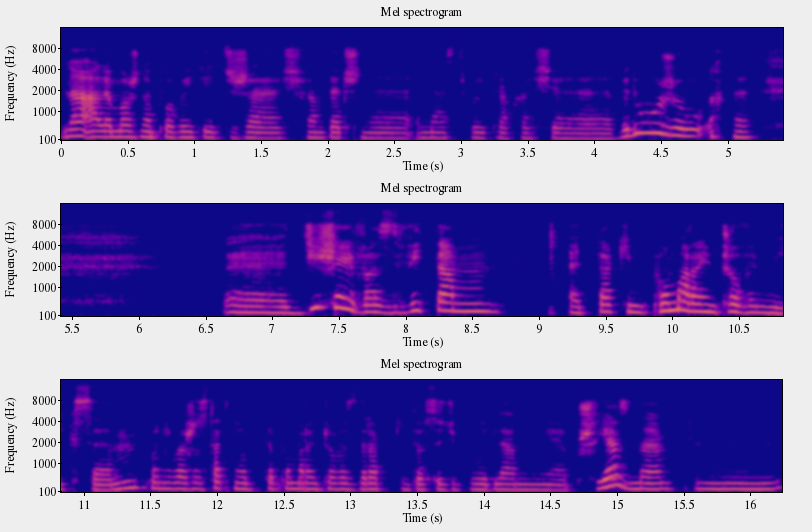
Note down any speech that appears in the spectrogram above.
No ale można powiedzieć, że świąteczny nastrój trochę się wydłużył. E, Dzisiaj Was witam takim pomarańczowym miksem, ponieważ ostatnio te pomarańczowe zdrabki dosyć były dla mnie przyjazne, mm,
